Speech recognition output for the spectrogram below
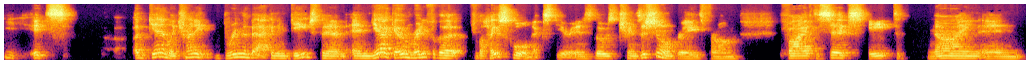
it's again like trying to bring them back and engage them and yeah get them ready for the for the high school next year. And it's those transitional grades from five to six eight to nine and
